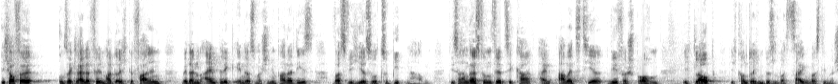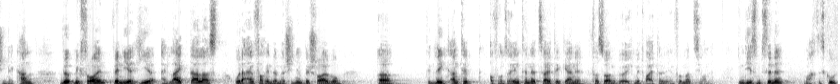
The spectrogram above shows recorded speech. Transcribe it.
Ich hoffe, unser kleiner Film hat euch gefallen mit einem Einblick in das Maschinenparadies, was wir hier so zu bieten haben. Die Sunrise 45K, ein Arbeitstier, wie versprochen. Ich glaube, ich konnte euch ein bisschen was zeigen, was die Maschine kann. Würde mich freuen, wenn ihr hier ein Like da lasst oder einfach in der Maschinenbeschreibung äh, den Link antippt auf unserer Internetseite. Gerne versorgen wir euch mit weiteren Informationen. In diesem Sinne, macht es gut.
